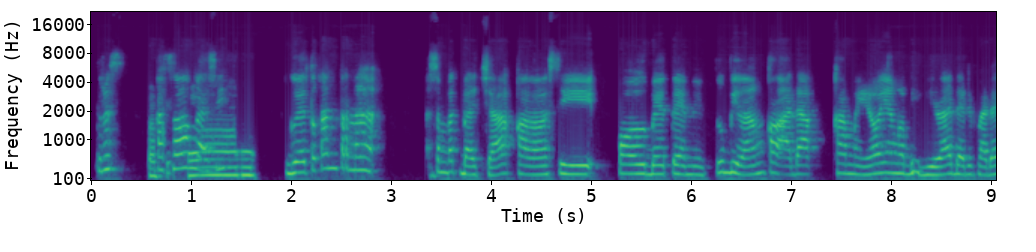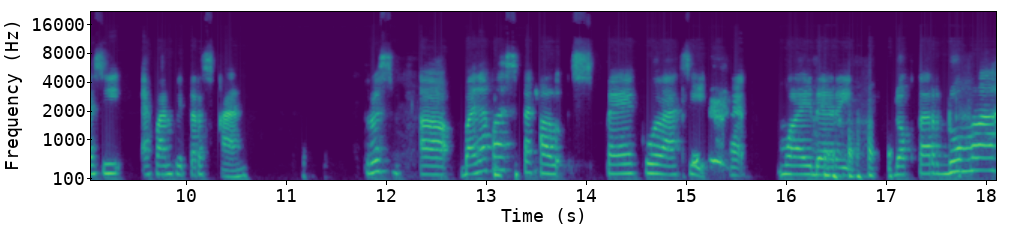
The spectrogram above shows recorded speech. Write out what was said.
Terus Tapi, Kesel nggak sih? eh, gue tuh kan pernah sempat baca kalau si Paul Bettany itu bilang kalau ada cameo yang lebih gila daripada si Evan Peters kan. Terus eh, banyaklah spekul- spekulasi kayak mulai dari Dokter Doom lah,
